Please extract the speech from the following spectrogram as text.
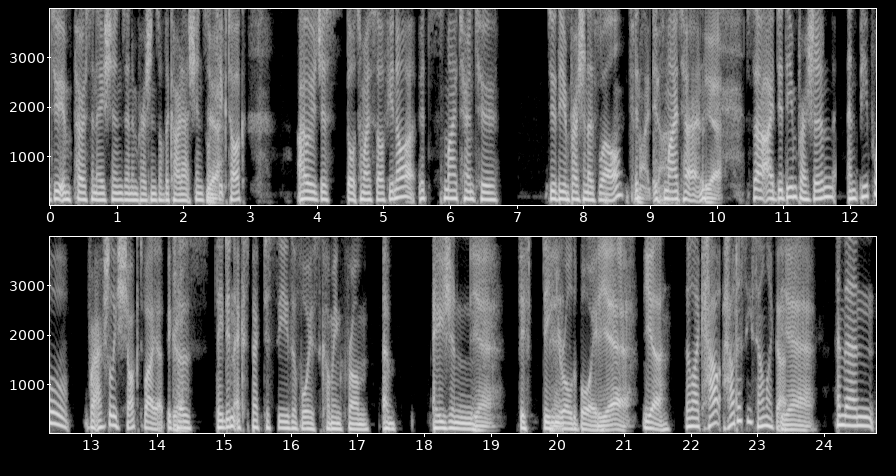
do impersonations and impressions of the Kardashians on Yeah. TikTok, I would just thought to myself, you know what? It's my turn to do the impression as well. it's it's, my it's turn. my turn. Yeah. So I did the impression, and people were actually shocked by it because they didn't expect to see the voice coming from a Asian Yeah. 15 year old boy. Yeah. Yeah. They're like, how how does he sound like that? Yeah. And then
